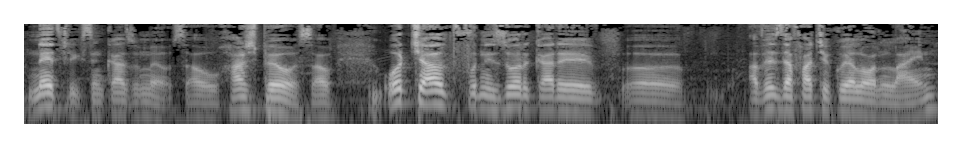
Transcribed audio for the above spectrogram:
Netflix în cazul meu, sau HBO, sau orice alt furnizor care uh, aveți de-a face cu el online,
